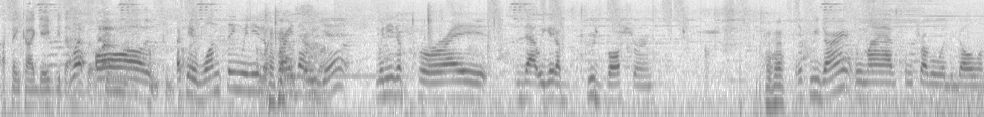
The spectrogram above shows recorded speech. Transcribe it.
I think I gave you the What? habit of giving Oh, me pumpkin pie. okay. One thing we need to pray that we get. We need to pray that we get a good boss room. if we don't, we might have some trouble with the golem.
